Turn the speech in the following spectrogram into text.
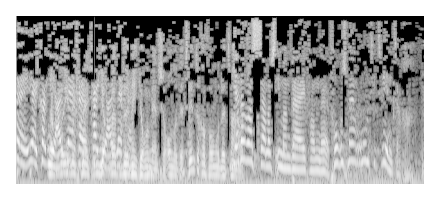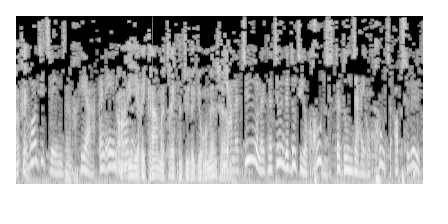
Nee, ja, ik kan het niet met uitleggen. mensen- kan je jo- niet Wat bedoel je met jonge mensen? Onder de 20 of onder de 12? Ja, er was zelfs iemand bij van, eh, volgens mij rond die 20. Oké. Rond die 20, ja. En een Nou, en Jerry Kramer trekt natuurlijk jonge mensen aan. Ja, natuurlijk, natuurlijk. Dat doet hij ook goed. Dat doen zij ook goed, absoluut.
